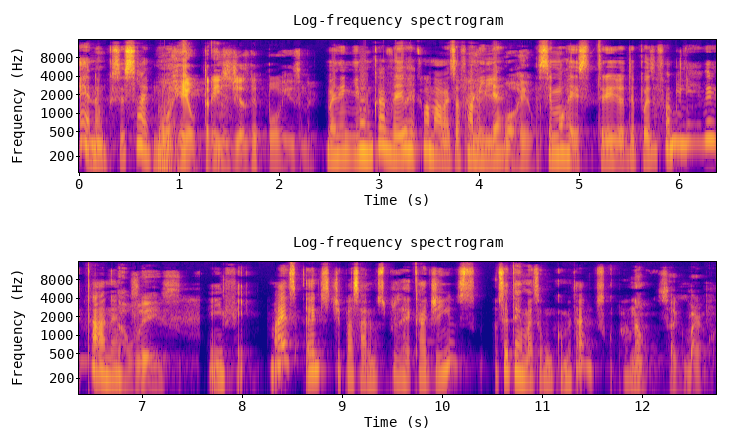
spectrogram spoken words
É, não, que se saiba. Morreu três dias depois, né? Mas ninguém nunca veio reclamar, mas a família. morreu. Se morresse três dias depois, a família ia gritar, né? Talvez. Enfim. Mas antes de passarmos para os recadinhos, você tem mais algum comentário? Desculpa. Não, segue o barco.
